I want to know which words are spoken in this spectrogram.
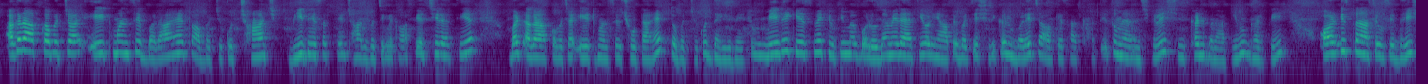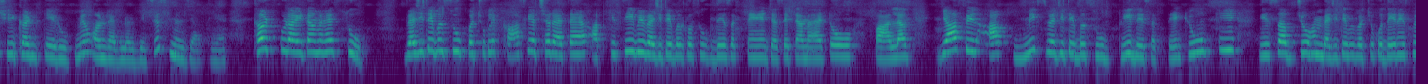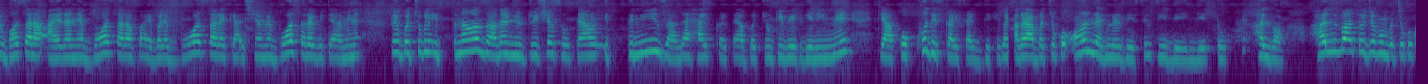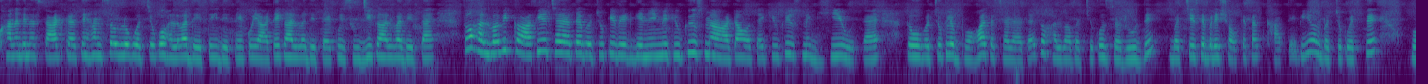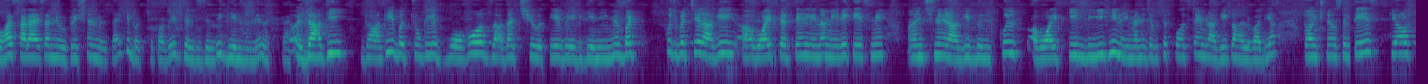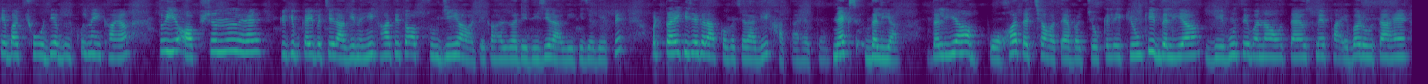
अगर आपका बच्चा एट मंथ से बड़ा है तो आप बच्चे को छाछ भी दे सकते हैं। छाछ बच्चे के लिए काफ़ी अच्छी रहती है। बट अगर आपका बच्चा एट मंथ से छोटा है तो बच्चे को दही दें। तो मेरे केस में, क्योंकि मैं बड़ौदा में रहती हूँ और यहाँ पे बच्चे श्रीखंड बड़े चाव के साथ खाते हैं तो मैं अंश के लिए श्रीखंड बनाती हूँ घर पे। और इस तरह से उसे दही श्रीखंड के रूप में ऑन रेगुलर बेसिस मिल जाती है। थर्ड फ़ूड आइटम है सूप वेजिटेबल सूप बच्चों के लिए काफ़ी अच्छा रहता है। आप किसी भी वेजिटेबल को सूप दे सकते हैं, जैसे टमाटो पालक या फिर आप मिक्स वेजिटेबल सूप भी दे सकते हैं, क्योंकि ये सब जो हम वेजिटेबल बच्चों को दे रहे हैं, इसमें बहुत सारा आयरन है, बहुत सारा फाइबर है, बहुत सारा कैल्शियम है, बहुत सारा विटामिन है। तो ये बच्चों के लिए इतना ज़्यादा न्यूट्रिशियस होता है और इतनी ज़्यादा हेल्प करता है बच्चों की वेट गेनिंग में कि आपको खुद इसका इफ़ेक्ट दिखेगा। अगर आप बच्चों को ऑन रेगुलर बेसिस ये देंगे तो हलवा हलवा तो जब हम बच्चों को खाना देना स्टार्ट करते हैं, हम सब लोग बच्चों को हलवा देते ही देते हैं। कोई आटे का हलवा देता है, कोई सूजी का हलवा देता है। तो हलवा भी काफ़ी अच्छा रहता है बच्चों के वेट गेनिंग में, क्योंकि उसमें आटा होता है, क्योंकि उसमें घी होता है। तो बच्चों के लिए बहुत अच्छा रहता है। तो हलवा बच्चे को ज़रूर दें। बच्चे इसे बड़े शौक के साथ खाते भी हैं और बच्चों को इससे बहुत सारा ऐसा न्यूट्रिशन मिलता है कि बच्चों का वेट जल्दी जल्दी गेन होने लगता है। रागी रागी बच्चों के लिए बहुत ज़्यादा अच्छी होती है वेट गेनिंग में बट कुछ बच्चे रागी अवॉइड करते हैं लेना। मेरे केस में अंश ने रागी बिल्कुल अवॉइड की, ली ही नहीं। मैंने जब उसे फ़र्स्ट टाइम रागी का हलवा दिया तो अंश ने उसे टेस्ट किया और उसके बाद छोड़ दिया, बिल्कुल नहीं खाया। तो ये ऑप्शनल है, क्योंकि कई बच्चे रागी नहीं खाते तो आप सूजी या आटे का हलवा दे दीजिए रागी की जगह पे बट ट्राई कीजिए अगर आपका बच्चा रागी खाता है तो। नेक्स्ट दलिया। दलिया बहुत अच्छा होता है बच्चों के लिए, क्योंकि दलिया गेहूँ से बना होता है, उसमें फ़ाइबर होता है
